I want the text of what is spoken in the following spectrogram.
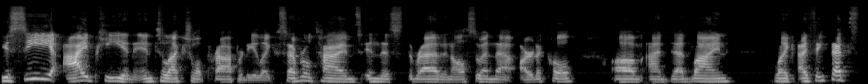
you see IP and intellectual property like several times in this thread and also in that article um, on Deadline. Like I think that's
